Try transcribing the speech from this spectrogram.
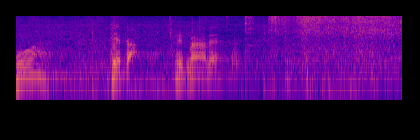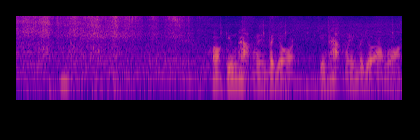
ว้าเผ็ดอะเผ็ดมากเลยขอกินผักมีประโยชน์ กินผักมีประโยชน์ครับผม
